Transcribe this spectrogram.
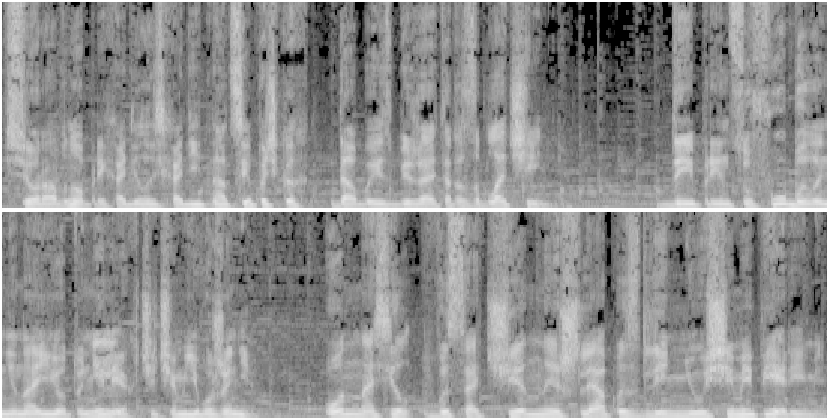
Все равно приходилось ходить на цыпочках, дабы избежать разоблачения. Да и принцу Фу было ни на йоту не легче, чем его жене. Он носил высоченные шляпы с длиннющими перьями,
